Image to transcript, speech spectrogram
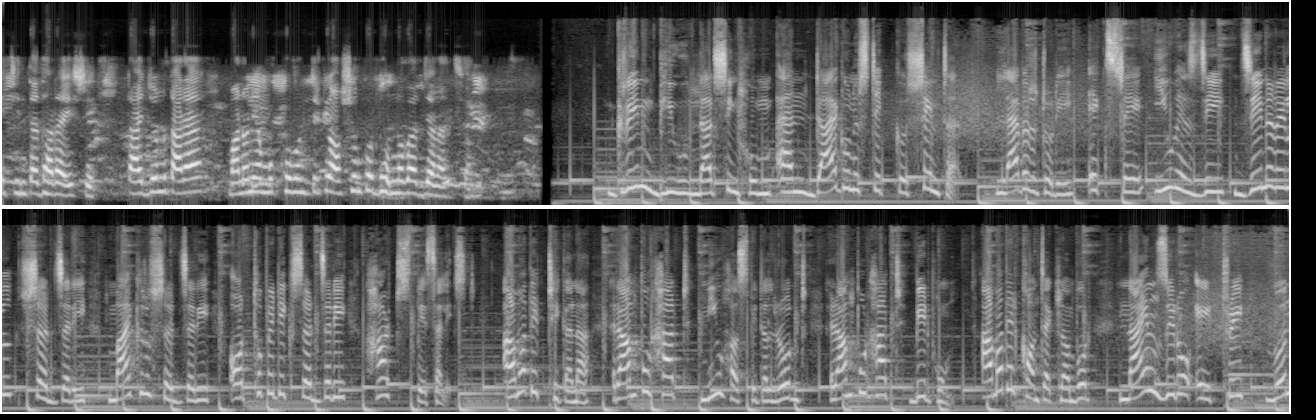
এই চিন্তাধারা এসে। তার জন্য তারা মাননীয় মুখ্যমন্ত্রীকে অসংখ্য ধন্যবাদ জানাচ্ছেন। Green view nursing home and diagnostic centre. Laboratory X ray USG, general surgery micro surgery orthopaedic surgery, heart specialist. আমাদের ঠিকানা Rampurhat new hospital road, Rampurhat, Birbhum. আমাদের contact number nine zero eight three one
